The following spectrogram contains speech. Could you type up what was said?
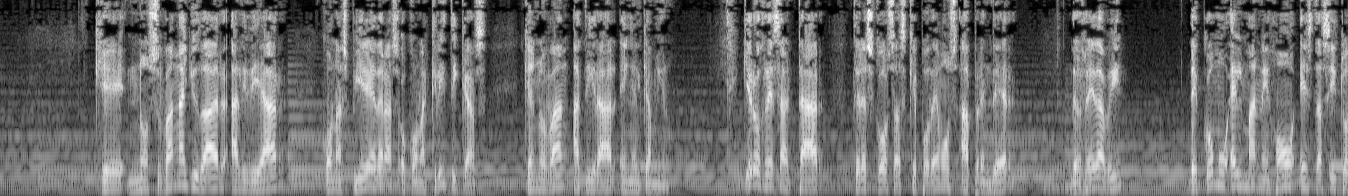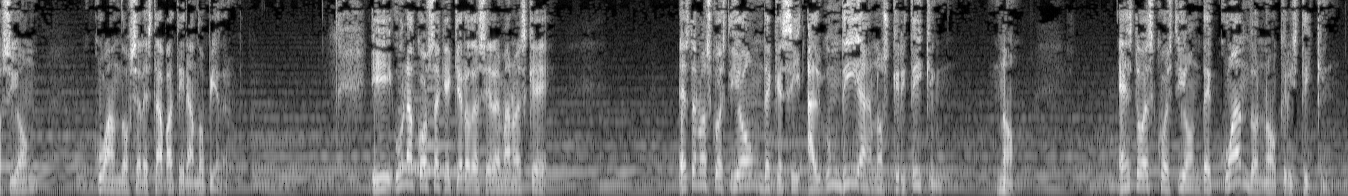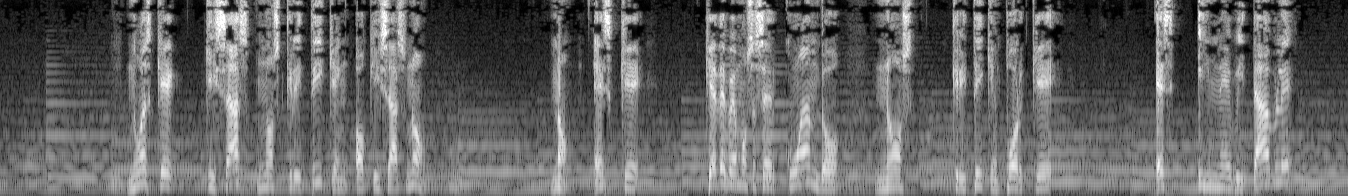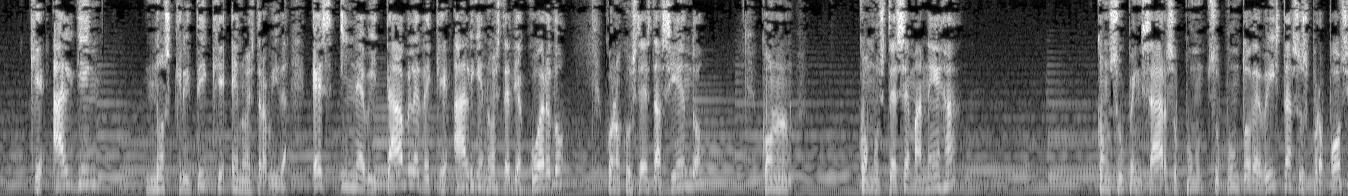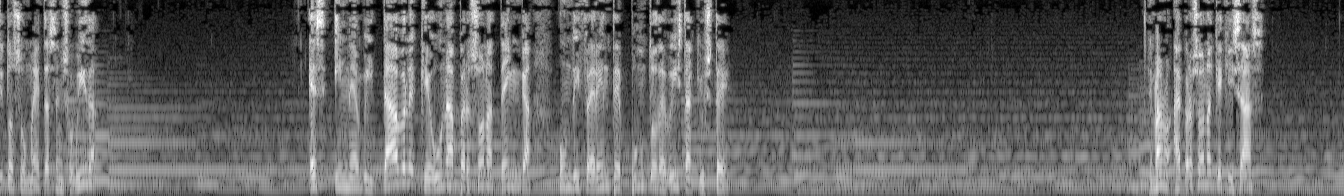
que nos van a ayudar a lidiar con las piedras o con las críticas que nos van a tirar en el camino. Quiero resaltar tres cosas que podemos aprender del rey David, de cómo él manejó esta situación cuando se le estaba tirando piedra. Y una cosa que quiero decir, hermano, es que esto no es cuestión de que si algún día nos critiquen, no. Esto es cuestión de cuándo no critiquen no es que quizás nos critiquen o quizás no. No, es que ¿qué debemos hacer cuando nos critiquen? Porque es inevitable que alguien nos critique en nuestra vida. Es inevitable de que alguien no esté de acuerdo con lo que usted está haciendo, con cómo usted se maneja, con su pensar, su, punto de vista, sus propósitos, sus metas en su vida. Es inevitable que una persona tenga un diferente punto de vista que usted. Hermano, hay personas que quizás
